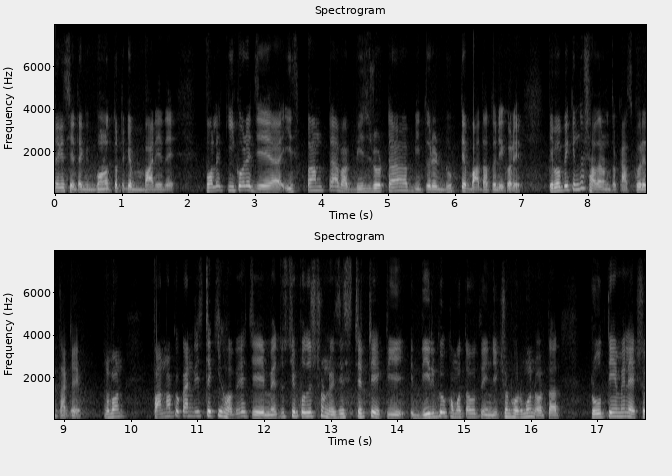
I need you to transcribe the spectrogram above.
থেকে সেটাকে ঘনত্বটাকে বাড়িয়ে দেয়। ফলে কি করে যে স্পামটা বা বীজরোটা ভিতরে ঢুকতে বাধা তৈরি করে। এভাবে কিন্তু সাধারণত কাজ করে থাকে। এবং ফার্মাকোকাইনেটিক্সটা কি হবে যে মেজোস্টি প্রজেস্ট্রন রেজিস্ট্রেটটি একটি দীর্ঘ ক্ষমতাগত ইনজেকশন হরমোন অর্থাৎ প্রতি এম এল একশো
